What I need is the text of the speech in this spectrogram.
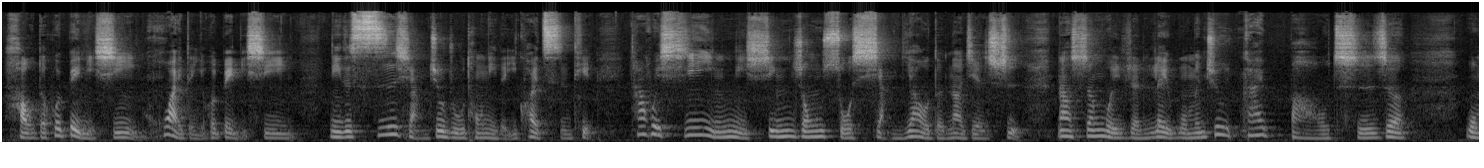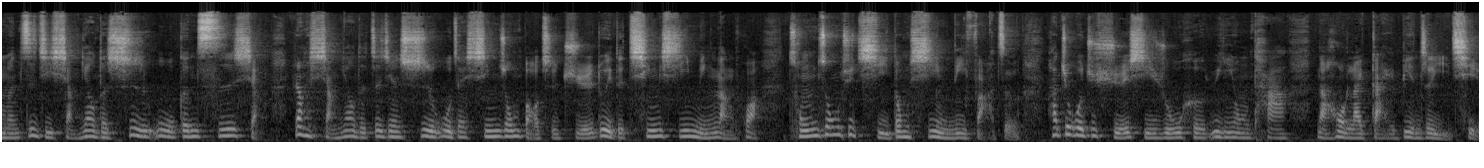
好的会被你吸引，坏的也会被你吸引。你的思想就如同你的一块磁铁，它会吸引你心中所想要的那件事。那身为人类，我们就该保持着。我们自己想要的事物跟思想，让想要的这件事物在心中保持绝对的清晰明朗化，从中去启动吸引力法则，他就会去学习如何运用它，然后来改变这一切。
